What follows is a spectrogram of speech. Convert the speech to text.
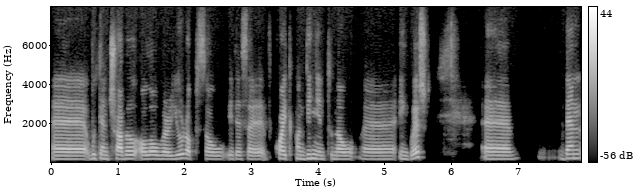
uh, we can travel all over Europe, so it is uh, quite convenient to know uh, English. Uh, then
